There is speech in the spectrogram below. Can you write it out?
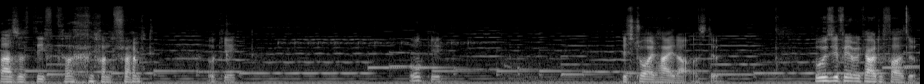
Fazu thief confirmed. Okay. Okay. Destroyed hideout, let's do it. Who's your favorite character, Fazu?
